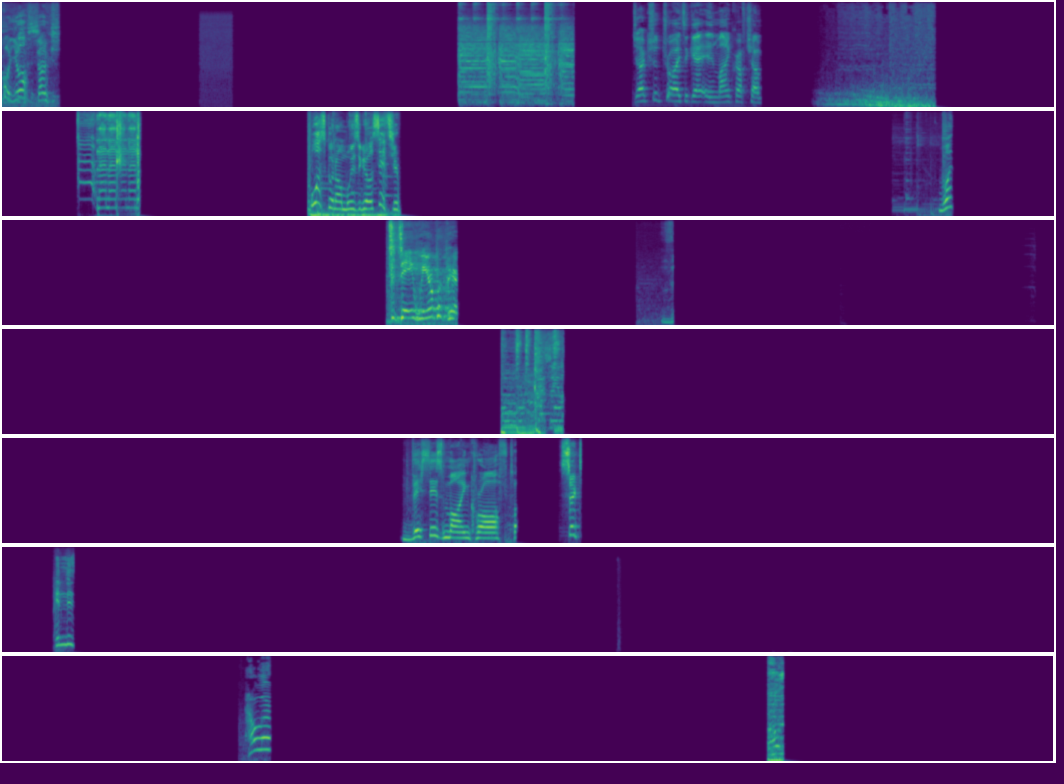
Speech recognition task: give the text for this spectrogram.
Oh, you're so. Jack should try to get in Minecraft Champ. What's going on, boys and girls? It's your Today we are prepared. This is Minecraft. So In this. Hello.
